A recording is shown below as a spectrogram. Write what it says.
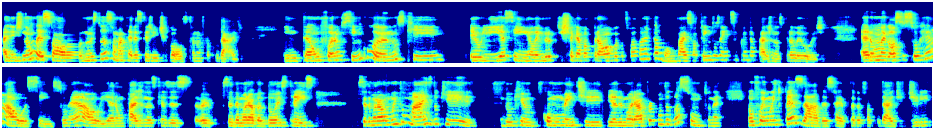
A gente não lê só, não estuda só matérias que a gente gosta na faculdade. Então, foram cinco anos que eu li, assim, eu lembro que chegava a prova, que eu falava, ah, tá bom, vai, só tem 250 páginas para ler hoje. Era um negócio surreal, assim, surreal. E eram páginas que às vezes você demorava dois, três, você demorava muito mais do que do que comumente ia demorar por conta do assunto, né? Então foi muito pesada essa época da faculdade de,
